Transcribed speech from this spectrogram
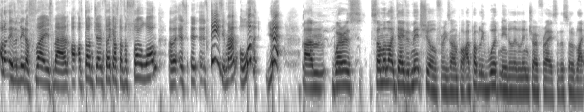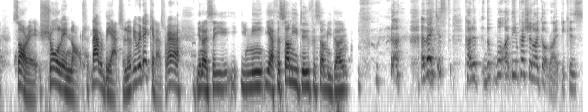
I don't even need a phrase, man. I, have done James Acaster for so long, and it's it, it's easy, man. I love it. Yeah. Um, whereas someone like David Mitchell, for example, I probably would need a little intro phrase. So they're sort of like, "Sorry, surely not. That would be absolutely ridiculous." Where you know, so you you need yeah. For some you do, for some you don't. Are they just kind of the, what the impression I got right because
